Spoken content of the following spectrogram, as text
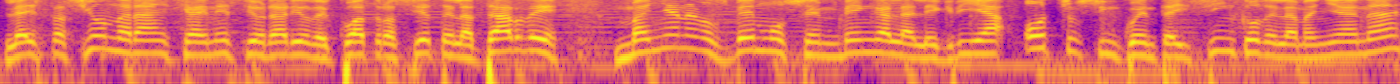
la Estación Naranja en este horario de 4 a 7 de la tarde. Mañana nos vemos en Venga la Alegría, 8.55 de la mañana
